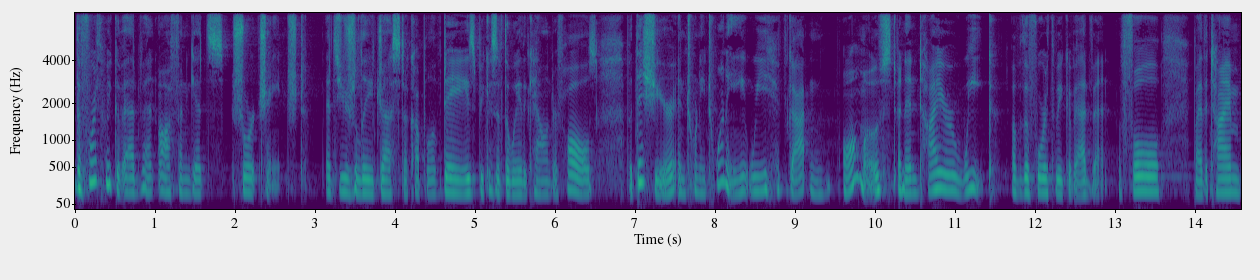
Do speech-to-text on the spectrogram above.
The fourth week of Advent often gets shortchanged. It's usually just a couple of days because of the way the calendar falls. But this year, in 2020, we have gotten almost an entire week of the fourth week of Advent. A full, by the time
